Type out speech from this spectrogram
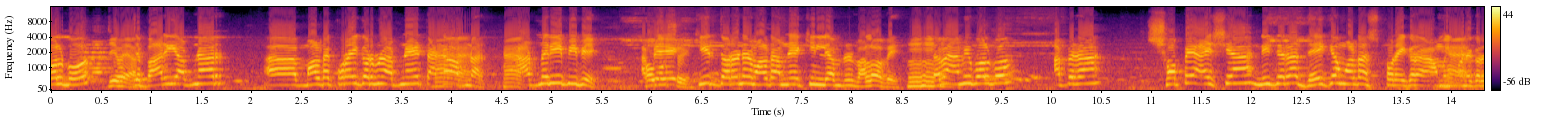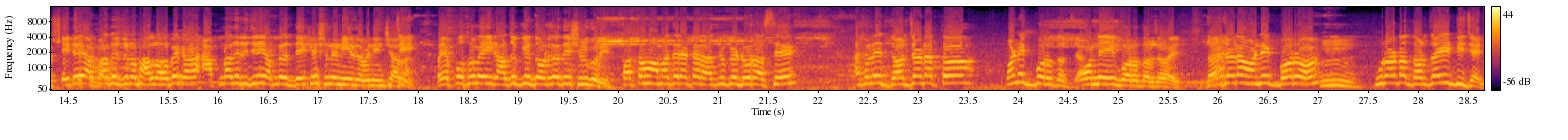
বলব। যে বাড়ি আপনার মালটা ক্রয় করবেন আপনি টাকা হ্যাঁ, আপনার। হ্যাঁ। আপনারই বিবেক। আপনি কি ধরনের মালটা আপনি কিনলে আপনার ভালো হবে? তবে আমি বলব আপনারা শপে আইসা নিজেরা দেখে মালটা ক্রয় করা আমি হ্যাঁ, মনে করি এটাই ভালো। আপনাদের জন্য ভালো হবে কারণ আপনাদের জিনিস আপনারা দেখে শুনে নিয়ে যাবেন ইনশাআল্লাহ। ভাইয়া প্রথমে এই রাজকীয় দরজা দিয়ে শুরু করি। প্রথম আমাদের একটা রাজুকে ডোর আছে। আসলে দরজাটা তো অনেক বড় দরজা। অনেক বড় দরজা ভাই। দরজাটা অনেক বড় পুরাটা দরজাই ডিজাইন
